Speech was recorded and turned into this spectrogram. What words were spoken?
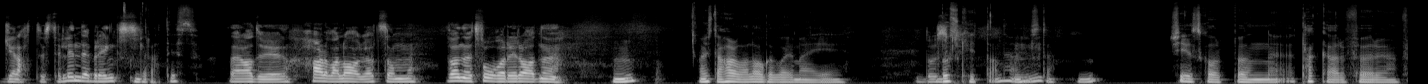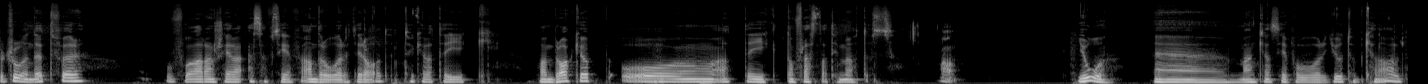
grattis till Lindebrings. Grattis. Där hade vi halva laget som vunnit två år i rad nu. Mm. Ja, just det. Halva laget var ju med i Busk. Buskhyttan. Ja, just det. Mm. Kilskorpen tackar för förtroendet för att få arrangera SFC för andra året i rad. Tycker att det gick var en bra cup och att det gick de flesta till mötes. Ja. Jo, eh, man kan se på vår YouTube-kanal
